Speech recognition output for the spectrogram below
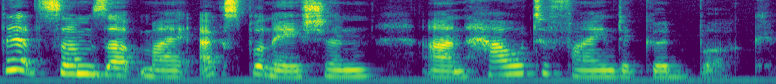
That sums up my explanation on how to find a good book.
